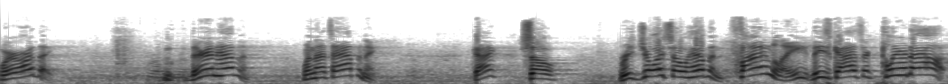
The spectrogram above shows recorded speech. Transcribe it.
Where are they? They're in heaven when that's happening. Okay? So, Rejoice, O heaven. Finally, these guys are cleared out.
